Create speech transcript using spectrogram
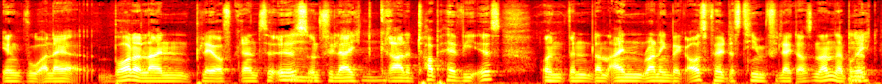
irgendwo an der Borderline-Playoff-Grenze ist mhm. und vielleicht mhm. gerade top-heavy ist und wenn dann ein Running Back ausfällt, das Team vielleicht auseinanderbricht, ja.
